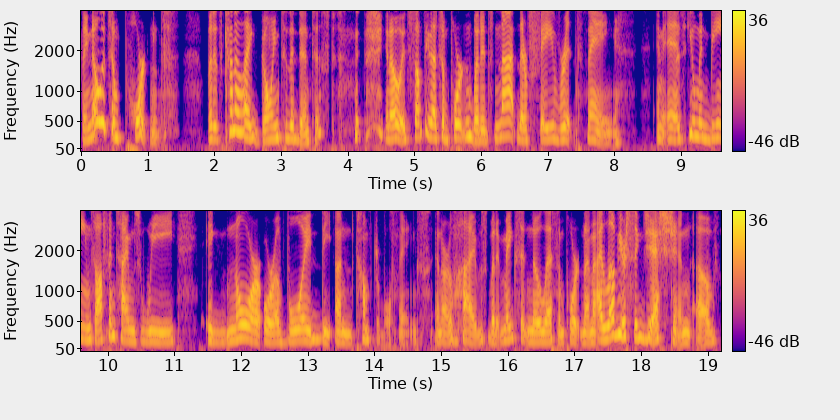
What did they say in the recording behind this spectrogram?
They know it's important, but it's kind of like going to the dentist. you know, it's something that's important, but it's not their favorite thing. And as human beings, oftentimes we ignore or avoid the uncomfortable things in our lives, but it makes it no less important. And I love your suggestion of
